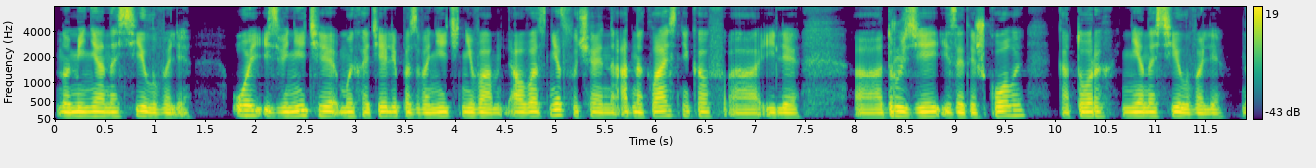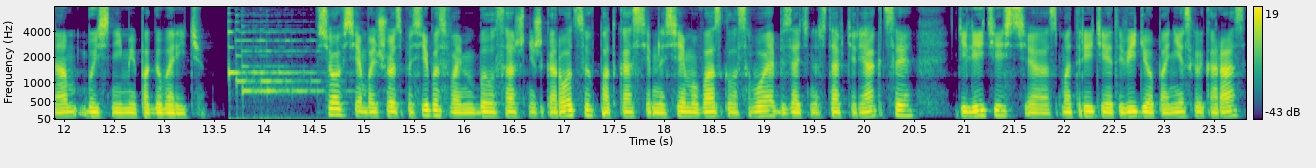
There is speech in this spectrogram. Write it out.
но меня насиловали. Ой, извините, мы хотели позвонить не вам. А у вас нет случайно одноклассников э, или э, друзей из этой школы, которых не насиловали? Нам бы с ними поговорить. Все, всем большое спасибо. С вами был Саша Нижегородцев, подкаст 7 на 7 у вас голосовой. Обязательно ставьте реакции, делитесь, э, смотрите это видео по несколько раз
